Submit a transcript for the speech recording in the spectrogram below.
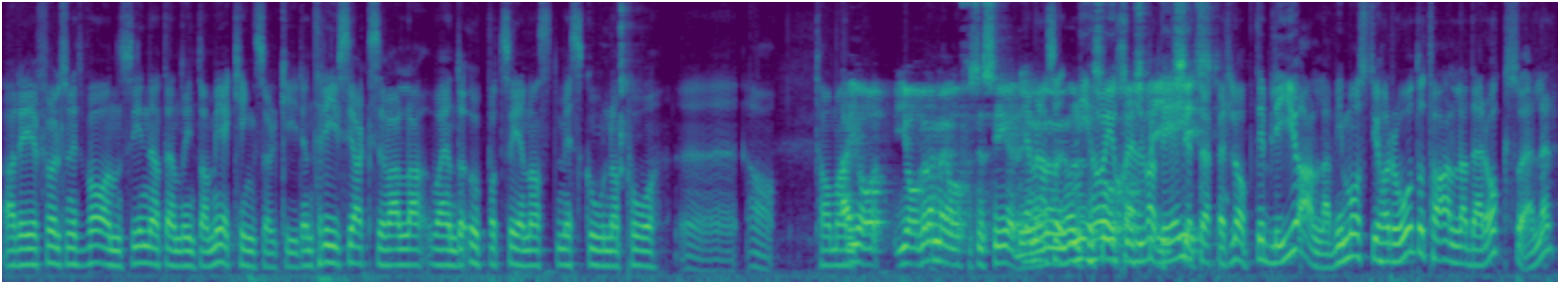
Ja det är fullständigt vansinne att ändå inte ha med Kings Key. Den trivs i Axevalla, var ändå uppåt senast med skorna på. Eh, ja, tar man... Ja, jag, jag vill ha med Officer CD. Ja, men alltså, ni hör ju själva, det är ju ett öppet lopp. Det blir ju alla. Vi måste ju ha råd att ta alla där också, eller?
